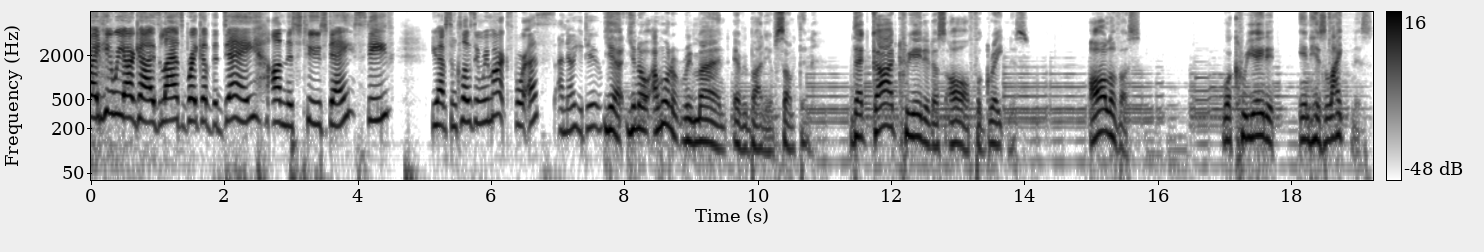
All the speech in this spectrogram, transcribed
right, here we are, guys. Last break of the day on this Tuesday. Steve, you have some closing remarks for us. I know you do. Yeah, you know, I want to remind everybody of something that God created us all for greatness. All of us were created in His likeness.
